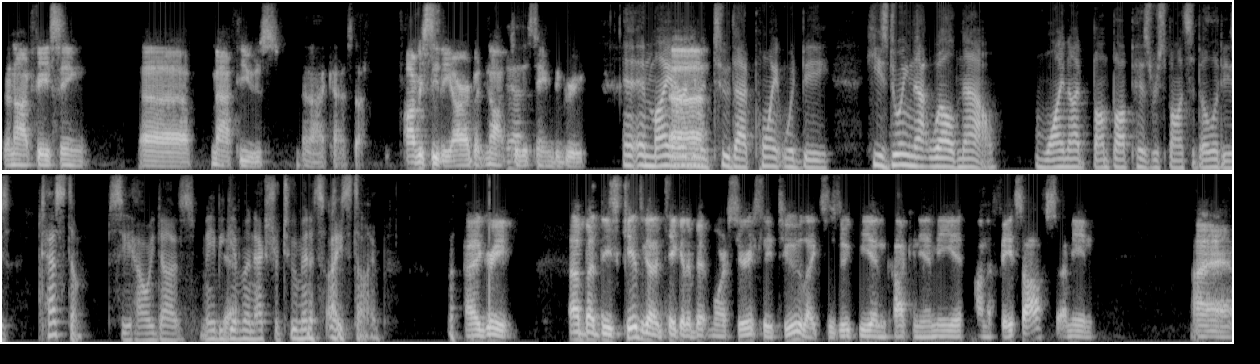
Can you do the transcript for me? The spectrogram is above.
They're not facing uh, Matthews and that kind of stuff. Obviously, they are, but not yeah. to the same degree. And, and my uh, argument to that point would be he's doing that well now. Why not bump up his responsibilities? Test him, see how he does. Maybe yeah. give him an extra two minutes ice time. I agree. Uh, but these kids got to take it a bit more seriously too, like Suzuki and Kotkaniemi on the face-offs. I mean, I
